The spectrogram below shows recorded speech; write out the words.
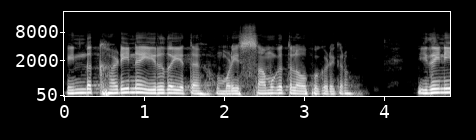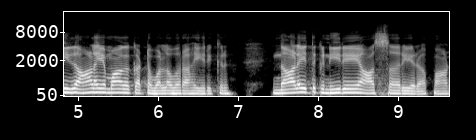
இந்த கடின இருதயத்தை உம்முடைய சமூகத்தில் ஒப்பு கொடுக்கிறோம் இதை நீர் ஆலயமாக கட்ட வல்லவராக இருக்கிற இந்த ஆலயத்துக்கு நீரே ஆசாரியர் அப்பா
